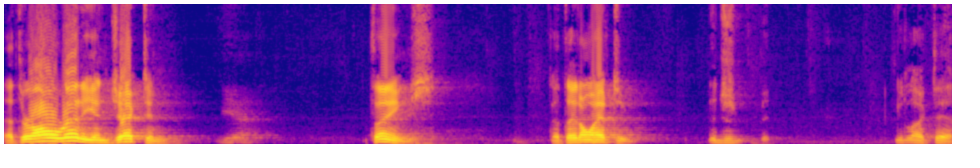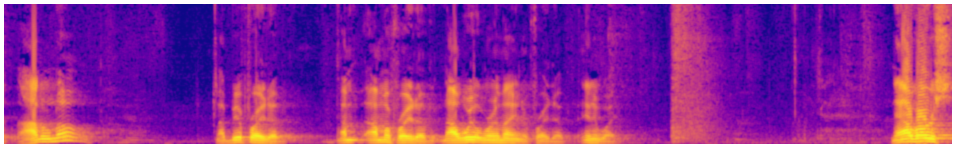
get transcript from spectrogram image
that they're already injecting Yeah. things that they don't have to. They just get like that. I don't know. I'd be afraid of it. I'm, I'm afraid of it, and I will remain afraid of it. Anyway. Now, verse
